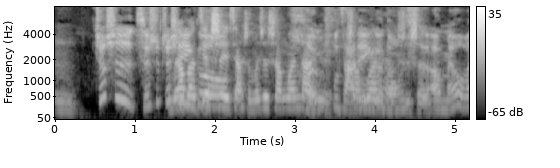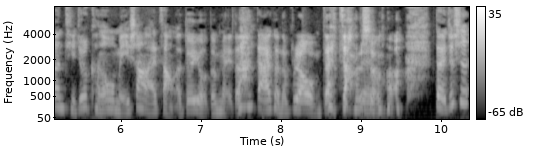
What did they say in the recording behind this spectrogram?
嗯，就是其实这是一个不要解释一下什么是伤官大运？很复杂的一个东西啊、没有问题。就是可能我们一上来讲了都有的没的，大家可能不知道我们在讲什么。对，就是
